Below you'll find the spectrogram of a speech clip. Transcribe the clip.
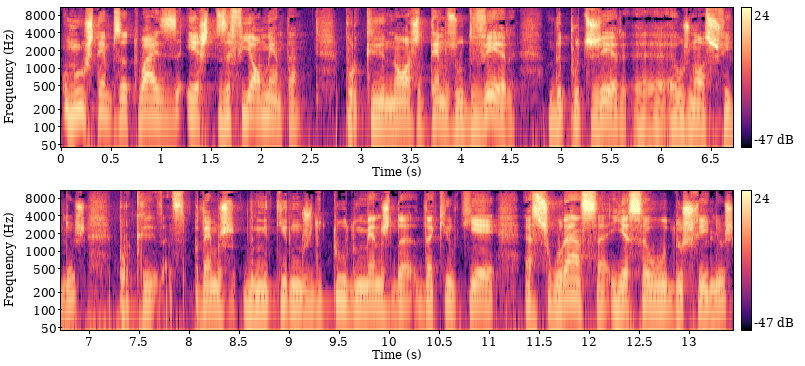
nos tempos atuais este desafio aumenta, porque nós temos o dever de proteger uh, os nossos filhos, porque podemos demitir-nos de tudo menos da, daquilo que é a segurança e a saúde dos filhos,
